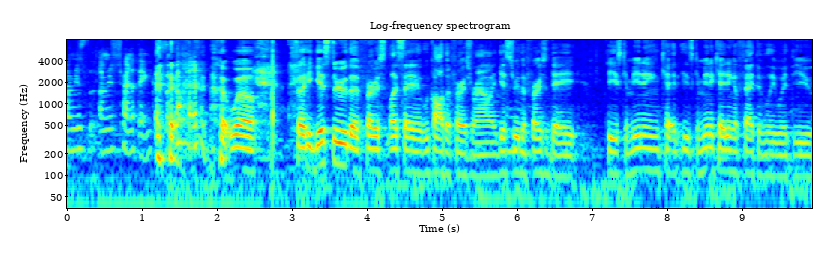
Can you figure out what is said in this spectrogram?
I'm just I'm just trying to think. But go ahead. well, so he gets through the first. Let's say we call it the first round. He gets through the first date. He's communicating. He's communicating effectively with you.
